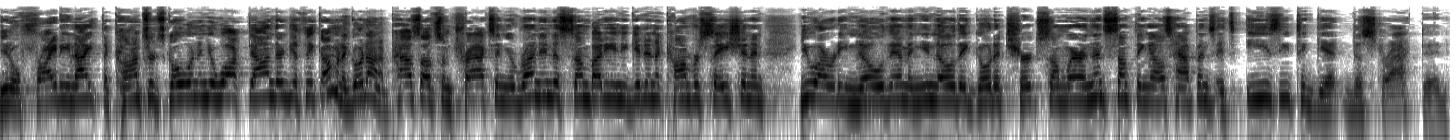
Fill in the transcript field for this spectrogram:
you know, Friday night the concert's going and you walk down there and you think, I'm going to go down and pass out some tracks and you run into somebody and you get in a conversation and you already know them and you know they go to church somewhere and then something else happens. It's easy to get distracted.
